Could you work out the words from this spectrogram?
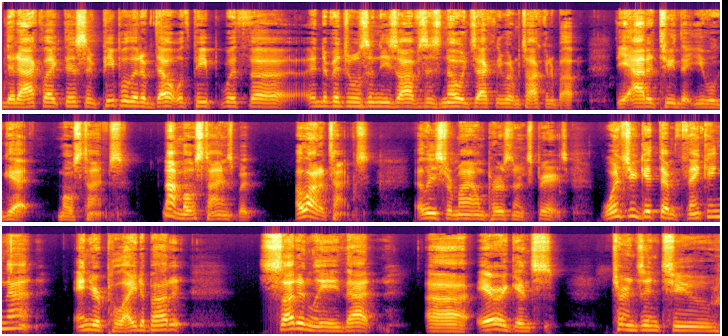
that act like this, and people that have dealt with people with uh, individuals in these offices know exactly what I'm talking about. The attitude that you will get most times, not most times, but a lot of times, at least from my own personal experience. Once you get them thinking that, and you're polite about it, suddenly that uh, arrogance turns into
